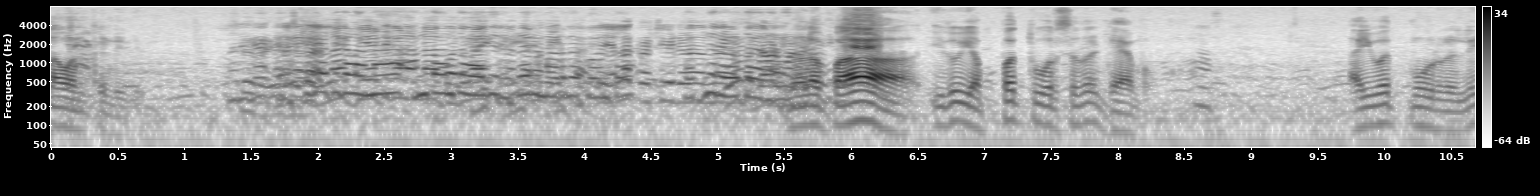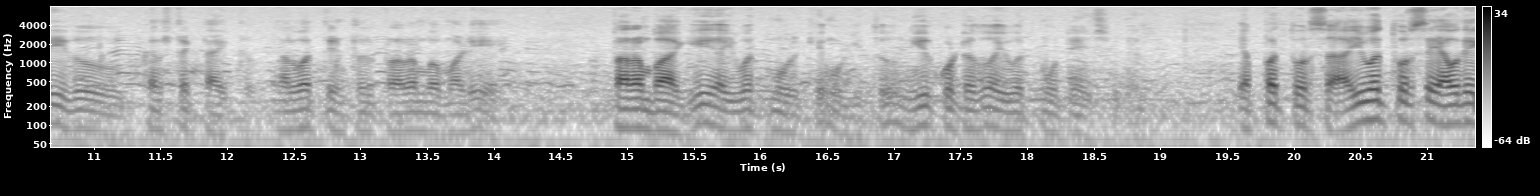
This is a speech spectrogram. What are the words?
ನಾವು ಅಂದ್ಕೊಂಡಿದ್ದೀವಿ ನೋಡಪ್ಪ, ಇದು ಎಪ್ಪತ್ತು ವರ್ಷದ ಡ್ಯಾಮು. ಐವತ್ತ್ಮೂರರಲ್ಲಿ ಇದು ಕನ್ಸ್ಟ್ರಕ್ಟ್ ಆಯಿತು. ನಲವತ್ತೆಂಟರಲ್ಲಿ ಪ್ರಾರಂಭ ಮಾಡಿ, ಪ್ರಾರಂಭ ಆಗಿ ಐವತ್ತ್ಮೂರಕ್ಕೆ ಮುಗೀತು. ನೀರು ಕೊಟ್ಟದು ಐವತ್ತ್ಮೂರನೇ ಇಸ್ವಿನಲ್ಲಿ. ಎಪ್ಪತ್ತು ವರ್ಷ, ಐವತ್ತು ವರ್ಷ ಯಾವುದೇ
